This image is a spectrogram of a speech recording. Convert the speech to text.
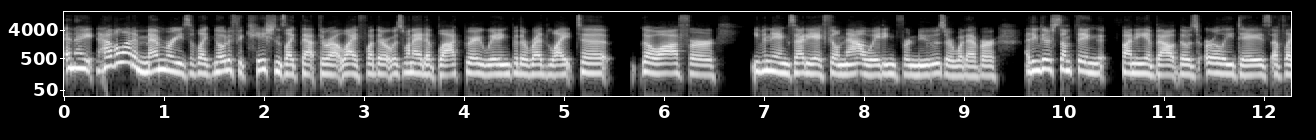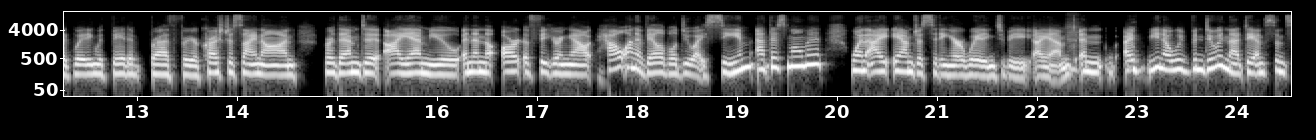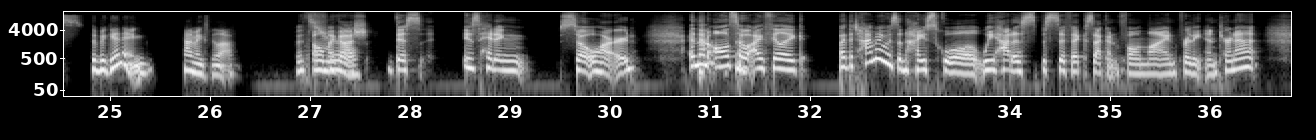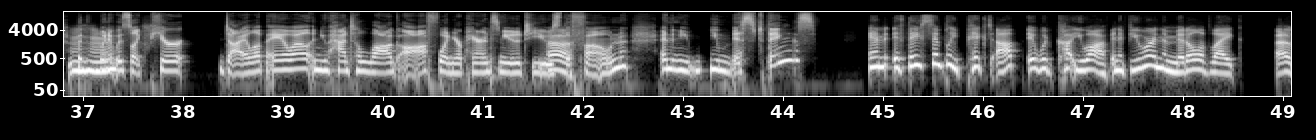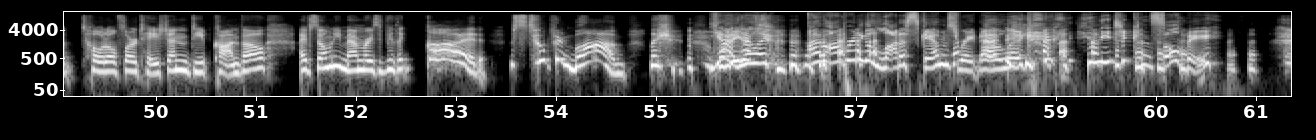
and I have a lot of memories of like notifications like that throughout life, whether it was when I had a Blackberry waiting for the red light to go off or even the anxiety I feel now waiting for news or whatever. I think there's something funny about those early days of like waiting with bated breath for your crush to sign on, for them to IM you, and then the art of figuring out how unavailable do I seem at this moment when I am just sitting here waiting to be IM'd. And I, you know, we've been doing that dance since the beginning. Kind of makes me laugh. It's oh my gosh, this is hitting so hard. And then also, I feel like by the time I was in high school, we had a specific second phone line for the internet. But when Mhm. it was like pure dial up AOL and you had to log off when your parents needed to use Ugh. the phone and then you you missed things. And if they simply picked up, it would cut you off. And if you were in the middle of like a total flirtation, deep convo, I have so many memories of being like, God, stupid mom. Like, Yeah, you you're like, to- I'm operating a lot of scams right now. Like you need to consult me.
